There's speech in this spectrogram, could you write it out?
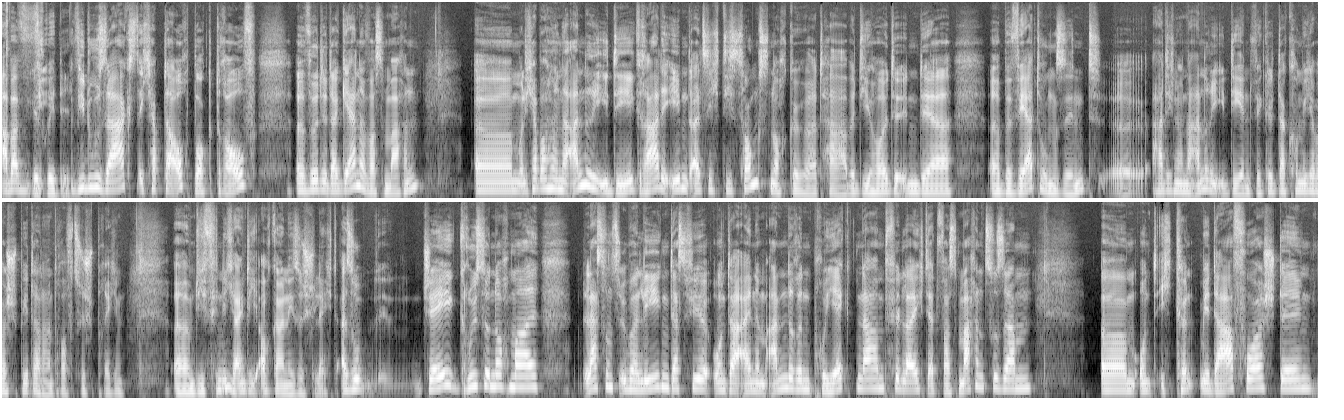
aber wie, wie, du sagst, ich habe da auch Bock drauf, äh, würde da gerne was machen. Ähm, und ich habe auch noch eine andere Idee, gerade eben als ich die Songs noch gehört habe, die heute in der äh, Bewertung sind, äh, hatte ich noch eine andere Idee entwickelt, da komme ich aber später dann drauf zu sprechen. Ähm, die finde ich mhm. eigentlich auch gar nicht so schlecht. Also Jay, Grüße nochmal. Lass uns überlegen, dass wir unter einem anderen Projektnamen vielleicht etwas machen zusammen. Ähm, und ich könnte mir da vorstellen,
